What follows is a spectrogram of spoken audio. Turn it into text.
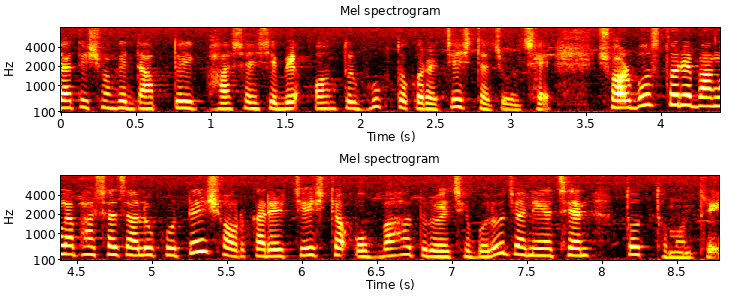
জাতিসংঘের দাপ্তরিক ভাষা হিসেবে অন্তর্ভুক্ত করার চেষ্টা চলছে। সর্বস্তরে বাংলা ভাষা চালু করতে সরকারের চেষ্টা অব্যাহত রয়েছে বলেও জানিয়েছেন তথ্যমন্ত্রী।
